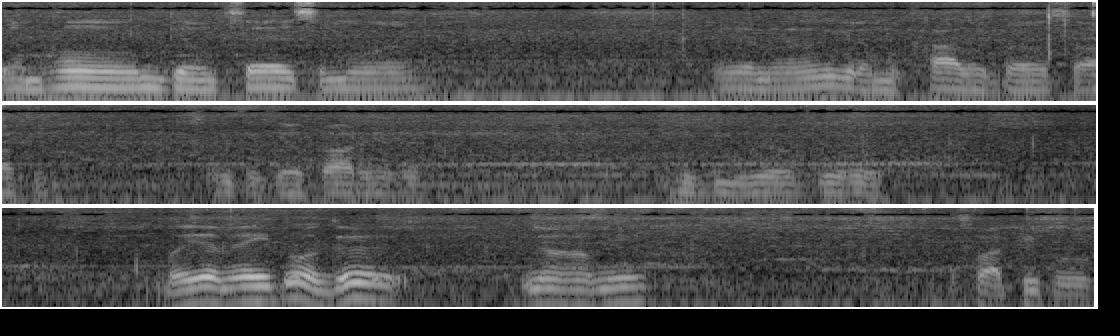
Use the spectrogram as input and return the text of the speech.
Get him home, get him fed some more. Yeah, man, let me get him a collar, bro, so I can, so we can get up out of here. He'd be real good. But yeah, man, he doing good. You know what I mean? That's why people,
